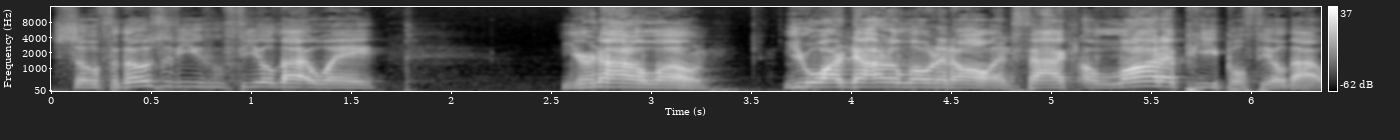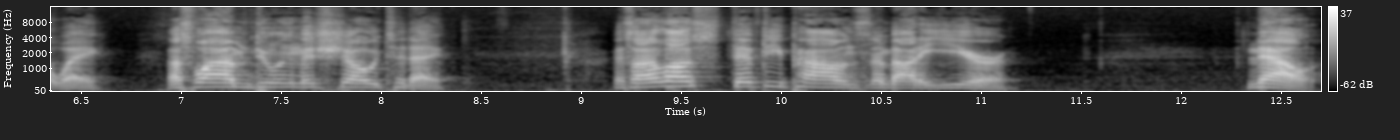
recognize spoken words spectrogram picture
So, for those of you who feel that way, you're not alone. You are not alone at all. In fact, a lot of people feel that way. That's why I'm doing this show today. Because I lost 50 pounds in about a year. Now,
